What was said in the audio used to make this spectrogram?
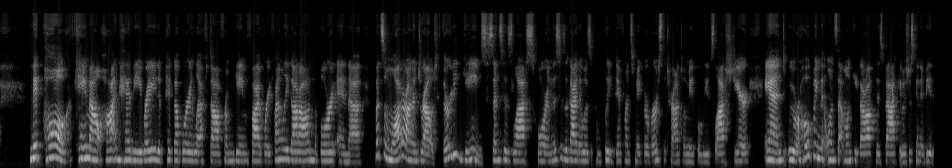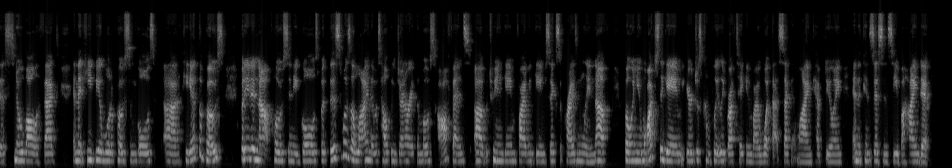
Nick Paul came out hot and heavy, ready to pick up where he left off from game five, where he finally got on the board and uh, put some water on a drought. 30 games since his last score. And this is a guy that was a complete difference maker versus the Toronto Maple Leafs last year. And we were hoping that once that monkey got off his back, it was just going to be this snowball effect and that he'd be able to post some goals. Uh, he hit the post, but he did not post any goals. But this was a line that was helping generate the most offense uh, between game five and game six, surprisingly enough. But when you watch the game, you're just completely breathtaking by what that second line kept doing and the consistency behind it.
